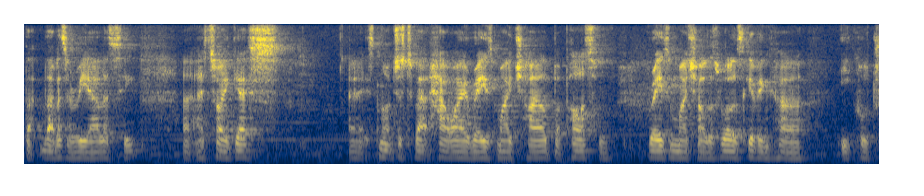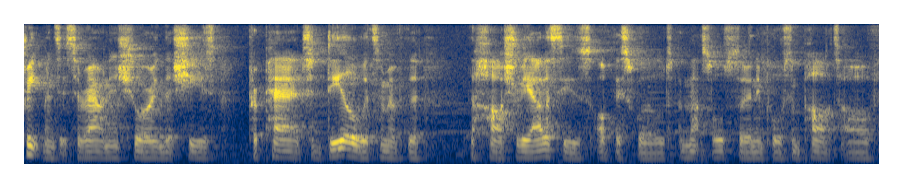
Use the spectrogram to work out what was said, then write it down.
That, that is a reality. Uh, so I guess uh, it's not just about how I raise my child, but part of raising my child as well as giving her equal treatment. It's around ensuring that she's prepared to deal with some of the, the harsh realities of this world. And that's also an important part of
